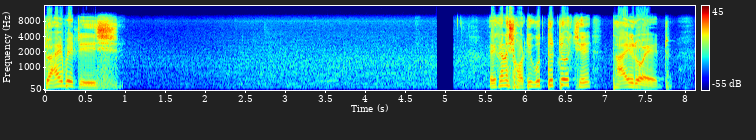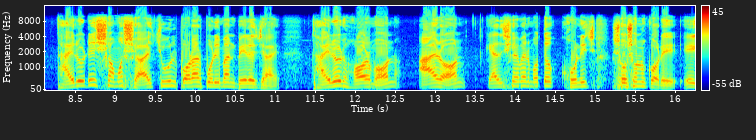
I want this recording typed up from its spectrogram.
diabetes. এখানে সঠিক উত্তরটি হচ্ছে থাইরয়েড। থাইরয়েডের সমস্যায় চুল পড়ার পরিমাণ বেড়ে যায়। থাইরয়েড হরমোন, আয়রন ক্যালসিয়ামের মতো খনিজ শোষণ করে। এই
